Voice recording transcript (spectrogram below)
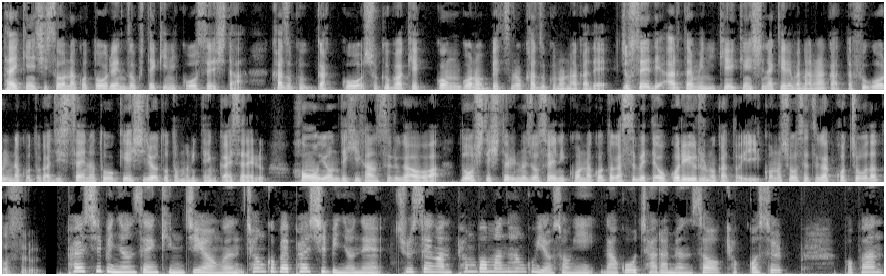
体験しそうなことを連続的に構成した、家族、学校、職場、結婚後の別の家族の中で、女性であるために経験しなければならなかった不合理なことが実際の統計資料とともに展開される。本を読んで批判する側は、どうして一人の女性にこんなことが全て起こり得るのかといい、この小説が誇張だとする。 82년생 김지영은 1982년에 출생한 평범한 한국 여성이 나고 자라 면서 겪었을 법한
